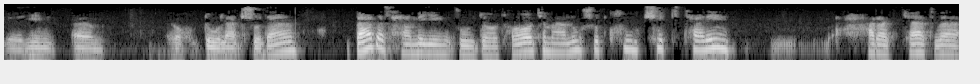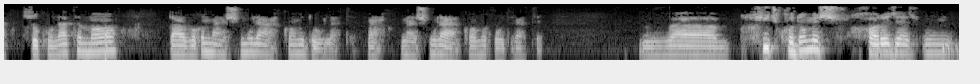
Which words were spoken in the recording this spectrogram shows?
این دولت شدن. بعد از همه این رویدادها که معلوم شد کوچکترین حرکت و سکونت ما در واقع مشمول احکام دولته مشمول احکام قدرته و هیچ کدومش خارج از اون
